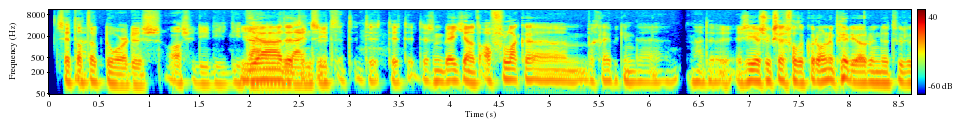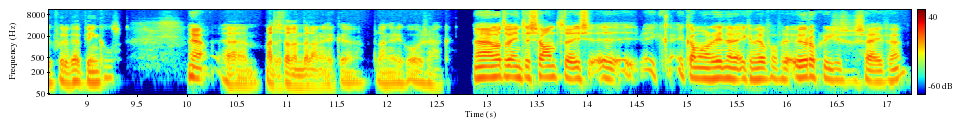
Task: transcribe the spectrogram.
Zet dat ook door dus, als je die, die, die Ja, dit, lijn ziet. dit, dit, dit- dit is een beetje aan het afvlakken, eh, begreep ik in de, na de zeer succesvolle coronaperiode natuurlijk voor de webwinkels. Ja. Eh, maar dat is wel een belangrijke, belangrijke oorzaak. Nou, wat wel interessant is, eh, ik, ik kan me herinneren, ik heb heel veel over de eurocrisis geschreven.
